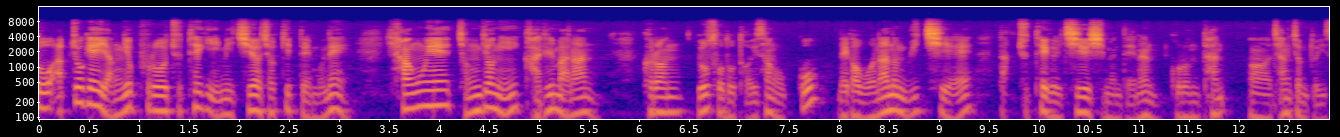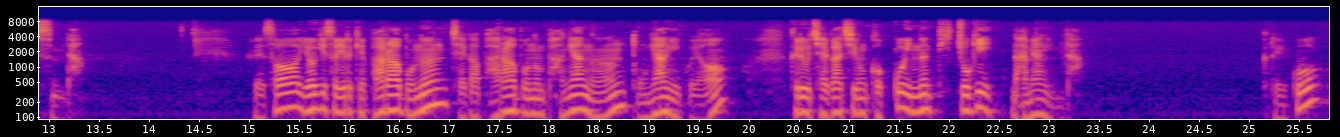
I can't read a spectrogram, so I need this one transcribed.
또 앞쪽에 양옆으로 주택이 이미 지어졌기 때문에 향후에 전경이 가릴 만한 그런 요소도 더 이상 없고 내가 원하는 위치에 딱 주택을 지으시면 되는 그런 단, 어, 장점도 있습니다. 그래서 여기서 이렇게 바라보는 제가 바라보는 방향은 동향이고요. 그리고 제가 지금 걷고 있는 뒤쪽이 남향입니다. 그리고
